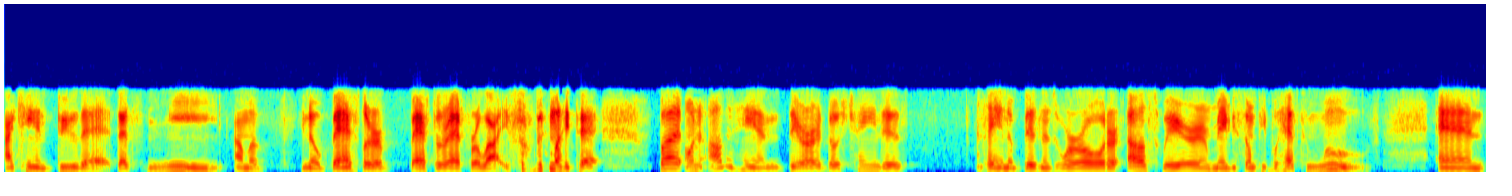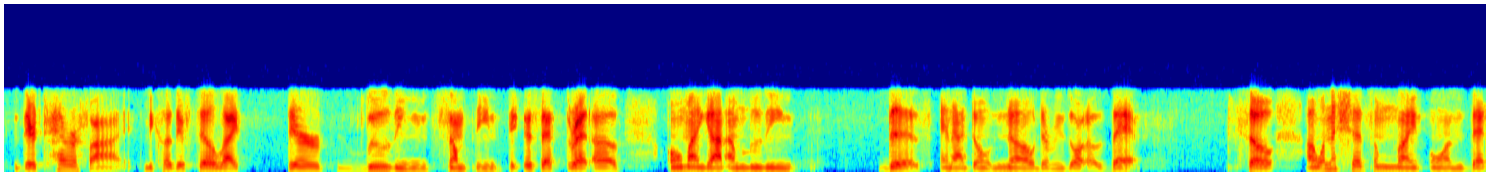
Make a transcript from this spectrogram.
I can't do that. That's me. I'm a, you know, bachelor or bachelorette for life, something like that." But on the other hand, there are those changes say in a business world or elsewhere, maybe some people have to move and they're terrified because they feel like they're losing something. It's that threat of, oh my God, I'm losing this and I don't know the result of that. So I want to shed some light on that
